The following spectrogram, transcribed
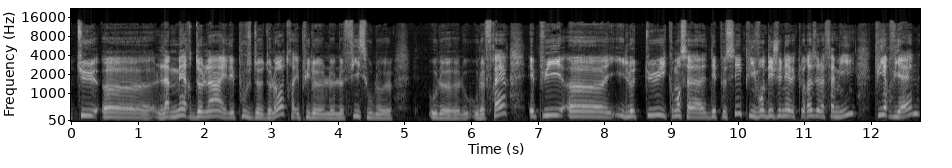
tue euh, la mère de l'un et l'épouse de, l'autre, et puis le, fils ou le ou le, ou le frère, et puis euh, ils le tuent, ils commencent à dépecer, puis ils vont déjeuner avec le reste de la famille, puis ils reviennent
